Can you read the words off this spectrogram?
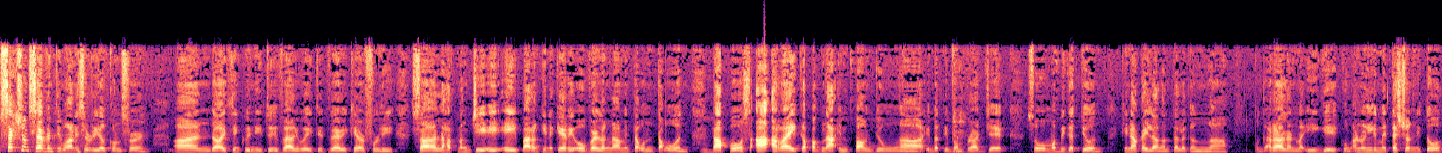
Section 71 is a real concern. And uh, I think we need to evaluate it very carefully. Sa lahat ng GAA, parang kine-carry over lang namin taon-taon. Tapos, aaray kapag na-impound yung uh, iba't ibang project. So, mabigat yun. kinakailangan talagang ah, pag-aralan maigi kung anong limitasyon nito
